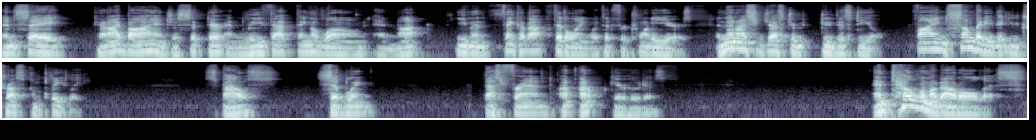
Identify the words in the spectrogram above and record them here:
and say, can I buy and just sit there and leave that thing alone and not even think about fiddling with it for 20 years? And then I suggest you do this deal. Find somebody that you trust completely spouse, sibling, best friend, I, don't care who it is. And tell them about all this.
